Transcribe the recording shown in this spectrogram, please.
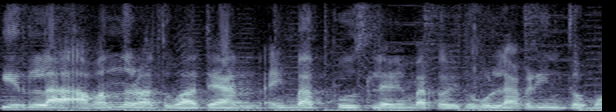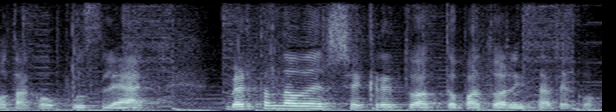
Irla abandonatu batean, hainbat puzzle egin barko ditugu labirinto motako puzzleak, bertan dauden sekretuak topatu alizateko.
